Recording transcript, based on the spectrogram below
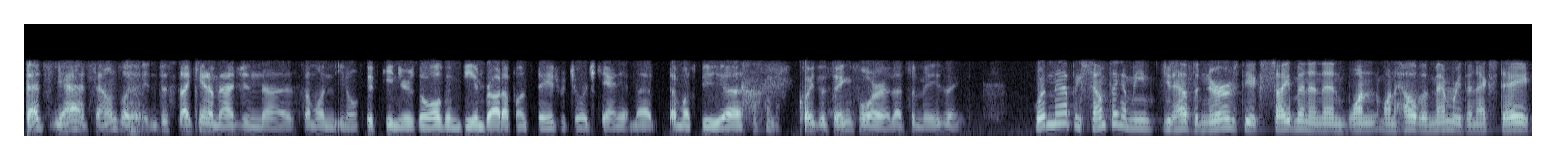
That's yeah. It sounds like it. And Just I can't imagine uh, someone you know 15 years old and being brought up on stage with George Canyon. That that must be uh, quite the thing for her. That's amazing. Wouldn't that be something? I mean, you'd have the nerves, the excitement, and then one one hell of a memory the next day,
